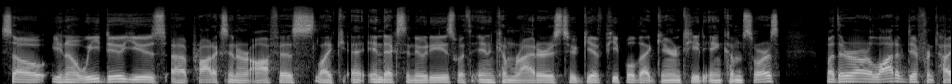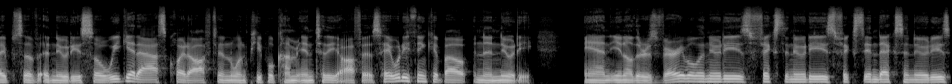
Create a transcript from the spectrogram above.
So, you know, we do use uh, products in our office like uh, index annuities with income riders to give people that guaranteed income source. But there are a lot of different types of annuities. So we get asked quite often when people come into the office, hey, what do you think about an annuity? And, you know, there's variable annuities, fixed annuities, fixed index annuities.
